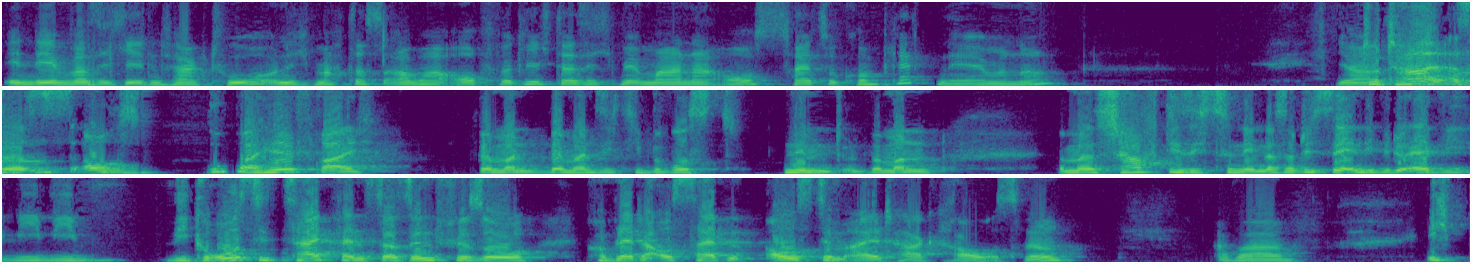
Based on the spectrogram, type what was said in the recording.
in dem, was ich jeden Tag tue. Und ich mache das aber auch wirklich, dass ich mir mal eine Auszeit so komplett nehme. Ne? Ja, total. Also das ist auch super hilfreich, wenn man, wenn man sich die bewusst nimmt und wenn man, wenn man es schafft, die sich zu nehmen. Das ist natürlich sehr individuell, wie, wie, wie, wie groß die Zeitfenster sind für so komplette Auszeiten aus dem Alltag raus. Ne? Aber ich,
